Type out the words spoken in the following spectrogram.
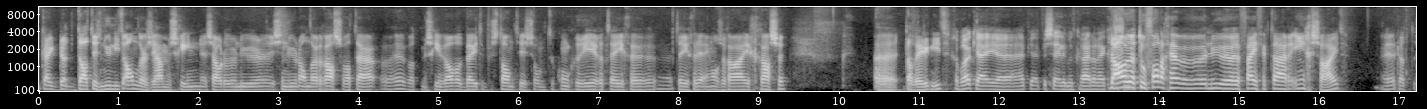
kijk, dat, is nu niet anders. Ja, misschien zouden we nu, is er nu een ander ras wat daar, eh, wat misschien wel wat beter bestand is om te concurreren tegen, eh, tegen de Engelse grassen. Eh, dat weet ik niet. Gebruik jij, eh, heb jij percelen met kruidenrijk Nou, ja, toevallig hebben we nu eh, vijf hectare ingezaaid. Dat,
